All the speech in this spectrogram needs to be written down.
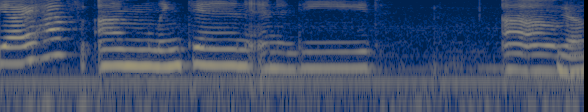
Yeah, I have um, LinkedIn and Indeed. Um, Yeah.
